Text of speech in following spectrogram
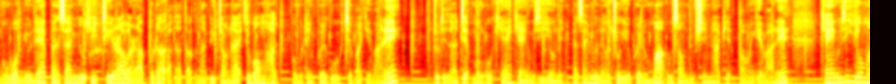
မုံဘော်မြို့နယ်ပန်ဆိုင်မြို့ရှိထေရဝါဒဗုဒ္ဓဘာသာသာသနာပြုကျောင်း၌စုပေါင်းမဟာဘုံကထိန်ပွဲကိုကျင်းပခဲ့ပါတယ်။ ဒုတိယတစ်မွန်ဂိုခရိုင်ခရိုင်ဦးစီးရုံးနဲ့ပန်ဆိုင်မြို့နယ်အုပ်ချုပ်ရေးအဖွဲ့တို့မှဦးဆောင်သူရှင်များဖြင့်ပါဝင်ခဲ့ပါတယ်။ခရိုင်ဦးစီးရုံးမှ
